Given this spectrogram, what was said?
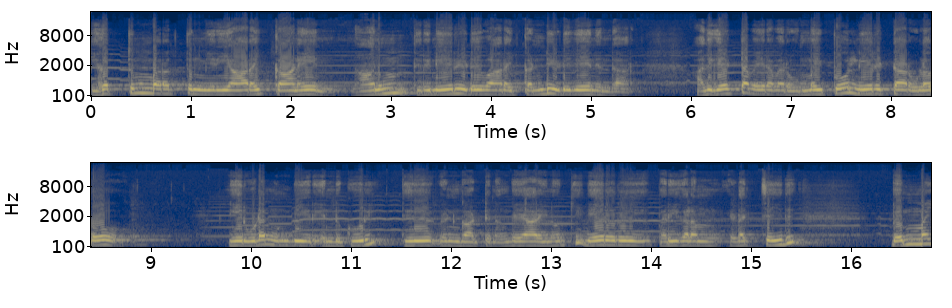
இகத்தும் வரத்தும் இனியாரைக் காணேன். நானும் திருநீர் இடுவாரைக் கண்டு இடுவேன் என்றார். அது கேட்ட பைரவர் உம்மை போல் நீரிட்டார் உளரோ? நீர் உடன் உண்பீர் என்று கூறி திருவெண்காட்டு நங்கையாரை நோக்கி வேறொரு பரிகலம் இடச் செய்து வெம்மை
